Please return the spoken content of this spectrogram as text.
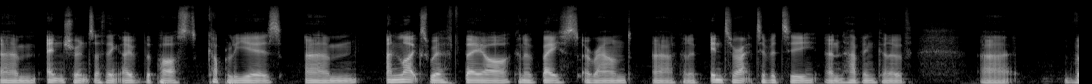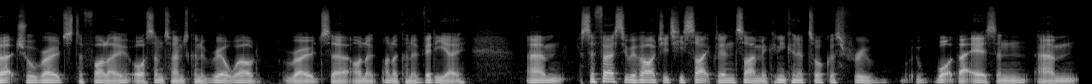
um, entrants I think over the past couple of years. Um, and like Zwift, they are kind of based around uh, kind of interactivity and having kind of uh, virtual roads to follow, or sometimes kind of real world roads uh, on a on a kind of video. Um, so, firstly, with RGT Cycling, Simon, can you kind of talk us through what that is and um,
